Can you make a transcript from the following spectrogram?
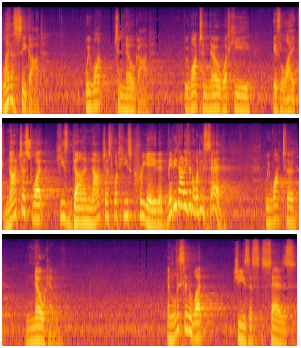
let us see God. We want to know God. We want to know what he is like. Not just what he's done, not just what he's created, maybe not even what he said. We want to know him. And listen what Jesus says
